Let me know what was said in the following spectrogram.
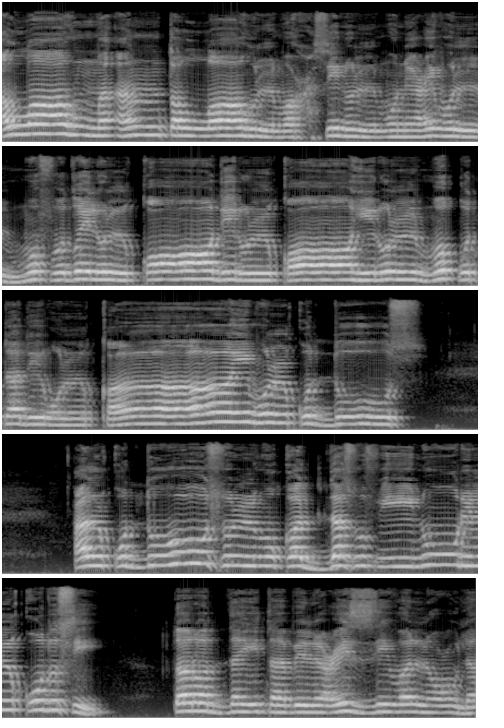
اللهم أنت الله المحسن المنعم المفضل القادر القاهر المقتدر القائم القدوس. القدوس المقدس في نور القدس. ترديت بالعز والعلاء.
